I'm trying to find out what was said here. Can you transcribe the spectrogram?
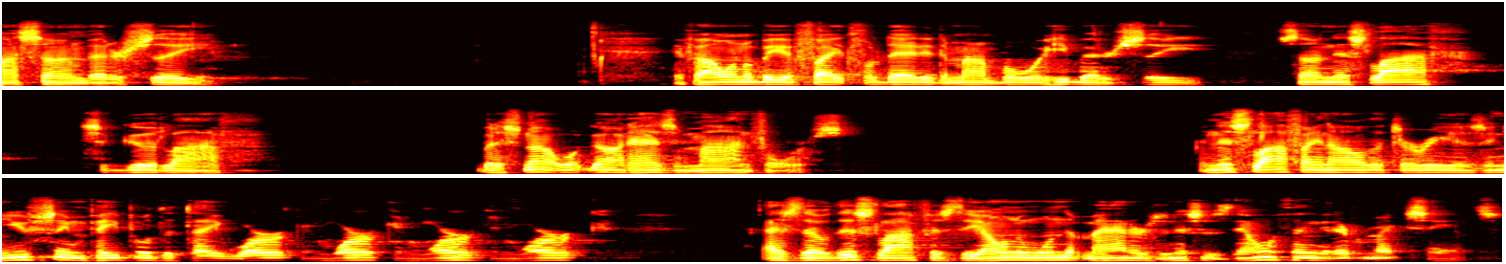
My son better see. If I want to be a faithful daddy to my boy, he better see, son, this life, it's a good life, but it's not what God has in mind for us. And this life ain't all that there is. And you've seen people that they work and work and work and work as though this life is the only one that matters and this is the only thing that ever makes sense.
